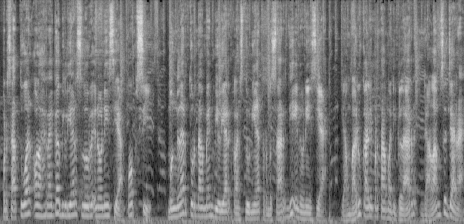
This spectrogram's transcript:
Persatuan Olahraga Biliar Seluruh Indonesia, POPSI, menggelar turnamen biliar kelas dunia terbesar di Indonesia yang baru kali pertama digelar dalam sejarah.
